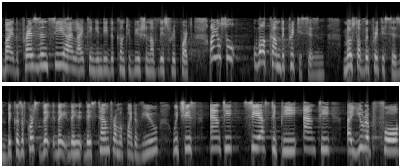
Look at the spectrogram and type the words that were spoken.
by the presidency, highlighting indeed the contribution of this report. I also welcome the criticism, most of the criticism, because of course they, they, they, they stem from a point of view which is anti-CSDP, anti-Europe for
